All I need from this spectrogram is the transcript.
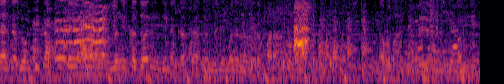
Yan, dalawang pick up. Kasi yung, yung isa doon, hindi nagkasya. Nandun yung malalaki. Para ano, Tapos dito yung bangkit.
